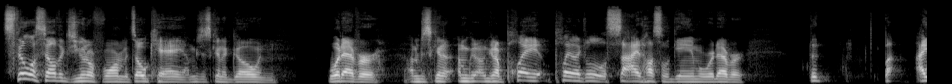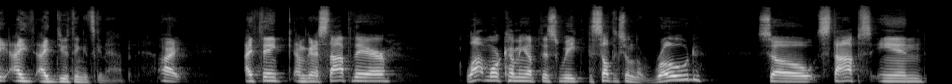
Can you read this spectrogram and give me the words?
still a Celtics uniform. It's okay. I'm just gonna go and whatever. I'm just gonna I'm gonna, I'm gonna play play like a little side hustle game or whatever. But but I, I I do think it's gonna happen. All right, I think I'm gonna stop there. A lot more coming up this week. The Celtics on the road. So stops in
